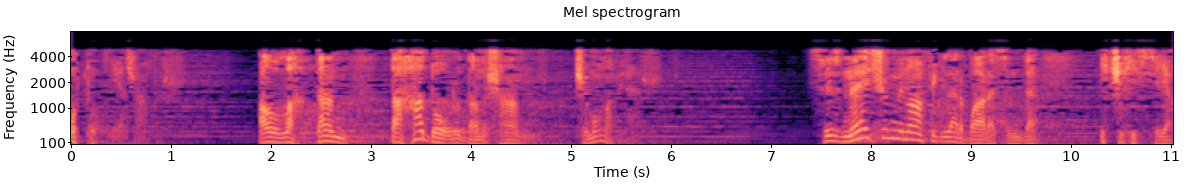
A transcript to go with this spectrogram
o toplayacaqdır. Allahdan daha doğru danışan kim ola bilər? Siz nə üçün münafiqlər barəsində iki hissəyə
